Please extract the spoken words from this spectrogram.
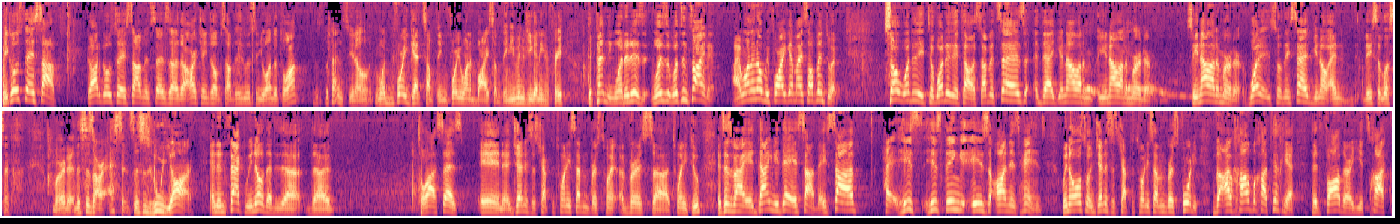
He goes to Esav. God goes to Esav and says, uh, the archangel of Esav says, listen, you want the Torah? It depends, you know. Before you get something, before you want to buy something, even if you're getting it free, depending what it is, what is it, what's inside it? I want to know before I get myself into it. So what did they, what did they tell Esav? It says that you're not allowed to, you're not allowed to murder. So you're not allowed to murder. What, so they said, you know, and they said, listen, murder, this is our essence. This is who we are. And in fact, we know that the, the Torah says in Genesis chapter 27 verse, 20, uh, verse uh, 22, it says, Esav. Esav, his, his thing is on his hands. We know also in Genesis chapter 27 verse 40, his father Yitzchak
